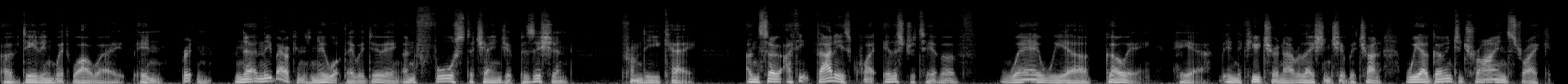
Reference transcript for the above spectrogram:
of dealing with Huawei in Britain. And the Americans knew what they were doing and forced a change of position from the UK. And so I think that is quite illustrative of where we are going here in the future in our relationship with China. We are going to try and strike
